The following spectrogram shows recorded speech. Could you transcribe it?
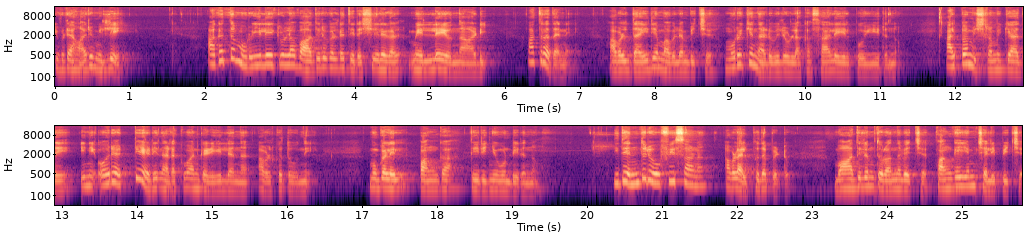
ഇവിടെ ആരുമില്ലേ? അകത്ത് മുറിയിലേക്കുള്ള വാതിലുകളുടെ തിരശീലകൾ മെല്ലെയൊന്നാടി അത്ര തന്നെ. അവൾ ധൈര്യം അവലംബിച്ച് മുറിക്ക് നടുവിലുള്ള കസാലയിൽ പോയിരുന്നു. അല്പം വിശ്രമിക്കാതെ ഇനി ഒരൊറ്റയടി നടക്കുവാൻ കഴിയില്ലെന്ന് അവൾക്ക് തോന്നി. മുകളിൽ പങ്ക തിരിഞ്ഞുകൊണ്ടിരുന്നു. ഇതെന്തൊരു ഓഫീസാണ്? അവൾ അത്ഭുതപ്പെട്ടു. വാതിലും തുറന്നു വെച്ച് പങ്കയും ചലിപ്പിച്ച്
